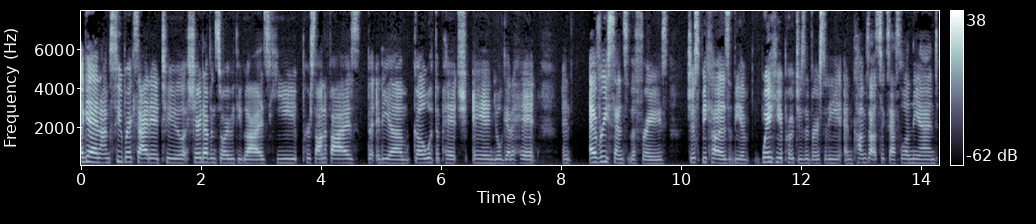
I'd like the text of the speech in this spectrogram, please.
again, I'm super excited to share Devin's story with you guys. He personifies the idiom go with the pitch and you'll get a hit in every sense of the phrase just because of the uh, way he approaches adversity and comes out successful in the end.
